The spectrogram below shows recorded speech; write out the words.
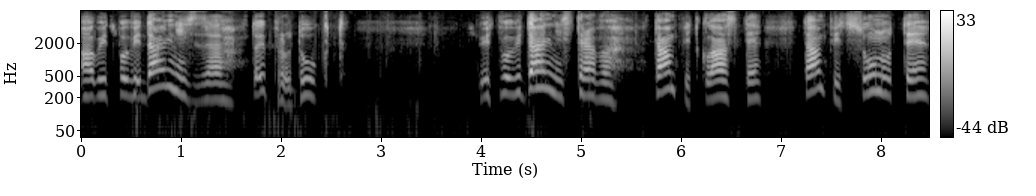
а відповідальність за той продукт. Відповідальність треба там підкласти, там підсунути,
